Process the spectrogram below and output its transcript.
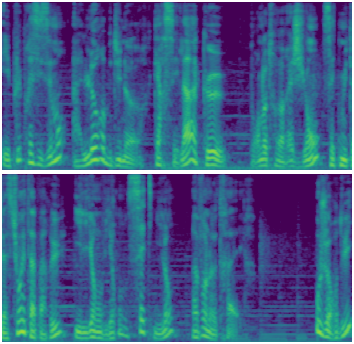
et plus précisément à l'Europe du Nord, car c'est là que, pour notre région, cette mutation est apparue il y a environ 7000 ans avant notre ère. Aujourd'hui,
